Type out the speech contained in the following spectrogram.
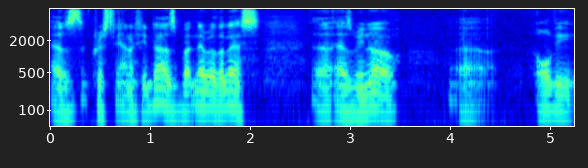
as Christianity does, but nevertheless, uh, as we know, uh, all the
